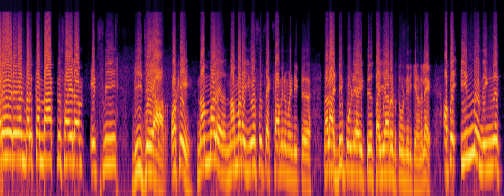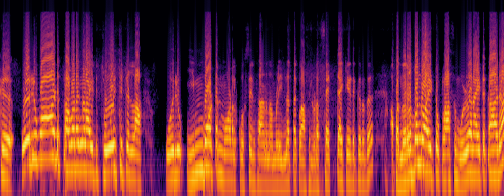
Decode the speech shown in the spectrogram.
Hello everyone welcome back to Xylem it's me B J R okay നമ്മൾ നമ്മുടെ യു എസ് എസ് എക്സാമിന് വേണ്ടിയിട്ട് നല്ല അടിപൊളിയായിട്ട് തയ്യാറെടുത്തുകൊണ്ടിരിക്കുകയാണ് അല്ലേ? അപ്പൊ ഇന്ന് നിങ്ങൾക്ക് ഒരുപാട് തവണങ്ങളായിട്ട് ചോദിച്ചിട്ടുള്ള ഒരു ഇമ്പോർട്ടന്റ് മോഡൽ ക്വസ്റ്റ്യൻസ് ആണ് നമ്മൾ ഇന്നത്തെ ക്ലാസ്സിലൂടെ സെറ്റാക്കി എടുക്കുന്നത്. അപ്പൊ നിർബന്ധമായിട്ട് ക്ലാസ് മുഴുവനായിട്ട് കാണുക.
